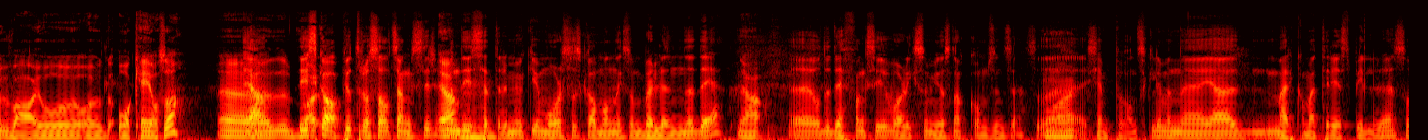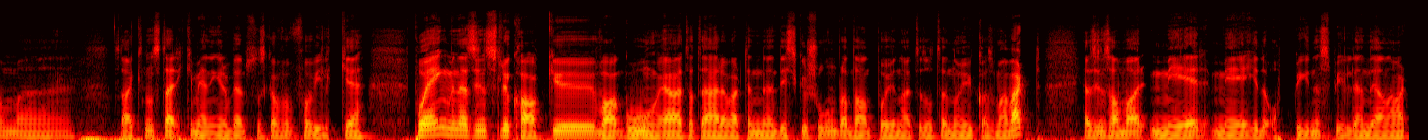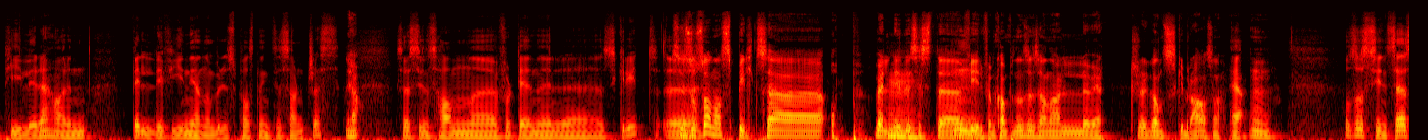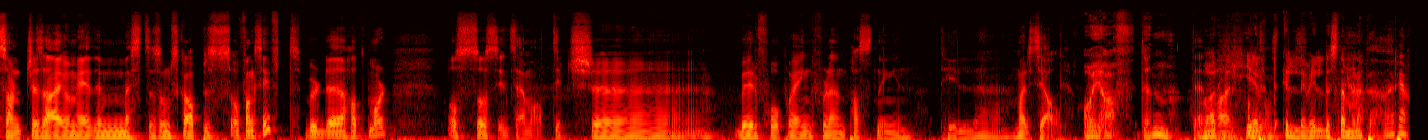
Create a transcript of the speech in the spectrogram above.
var jo ok også. Eh, Ja, De skaper jo tross alt sjanser, Ja. men de setter dem jo ikke i mål, så skal man liksom belønne det. ja. Uh, og det defensive var det ikke så mye å snakke om, syns jeg. Så det Nei. er kjempevanskelig. Men uh, jeg merka meg tre spillere som uh, Så har jeg ikke noen sterke meninger om hvem som skal få, få hvilke poeng, men jeg syns Lukaku var god. Jeg vet at det her har vært en eh, diskusjon bl.a. på United.no i uka som har vært. Jeg syns han var mer med i det oppbyggende spillet enn det han har vært tidligere. Har en veldig fin gjennombruddspasning til Sanchez. Ja. Så jeg syns han eh, fortjener eh, skryt. Syns Eh, også han har spilt seg opp veldig de Mm. siste Mm. fire-fem kampene. Syns jeg han har levert ganske bra, altså. Ja. Mm. Og så syns jeg Sanchez er jo med i det meste som skapes offensivt. Burde hatt mål. Og så syns jeg Matic uh, bør få poeng for den pasningen til uh, Martial. Å ja, den, Den var, var helt ellevill. Det stemmer, det. Der, ja.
